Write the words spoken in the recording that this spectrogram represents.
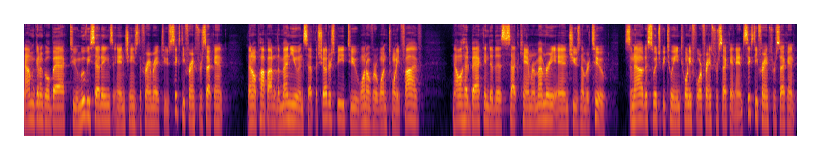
Now I'm gonna go back to movie settings and change the frame rate to 60 frames per second. Then I'll pop out of the menu and set the shutter speed to 1 over 125. Now I'll head back into this set camera memory and choose number 2. So now to switch between 24 frames per second and 60 frames per second,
